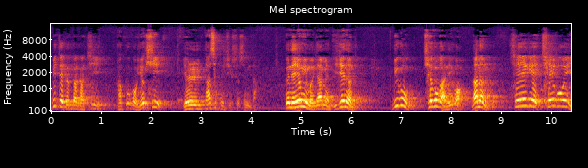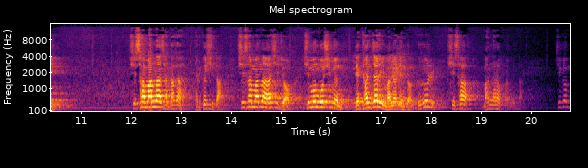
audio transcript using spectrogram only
밑에 것과 같이 바꾸고 역시 15번씩 썼습니다. 그 내용이 뭐냐면 이제는 미국 최고가 아니고 나는 세계 최고의 시사 만나 작가가 될 것이다. 시사 만나 아시죠? 신문 보시면 네 칸짜리 만나 된 거, 그걸 시사 만나라고 합니다. 지금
